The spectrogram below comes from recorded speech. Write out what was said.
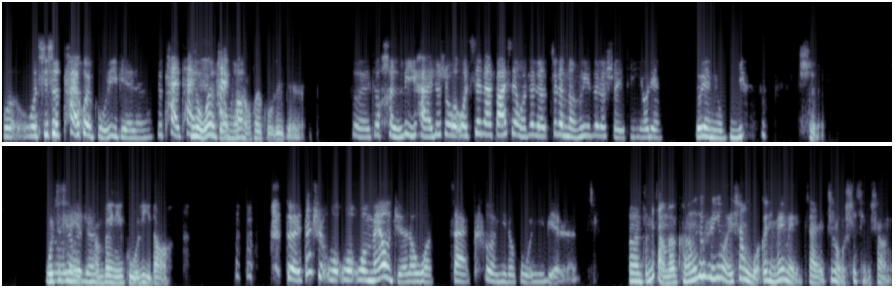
我我其实太会鼓励别人了，就太太我也觉得你很会鼓励别人，对，就很厉害，就是我我现在发现我这个这个能力这个水平有点有点牛逼，是，我之前也经常被你鼓励到。对，但是我我我没有觉得我在刻意的鼓励别人。嗯，怎么讲呢？可能就是因为像我跟你妹妹在这种事情上，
